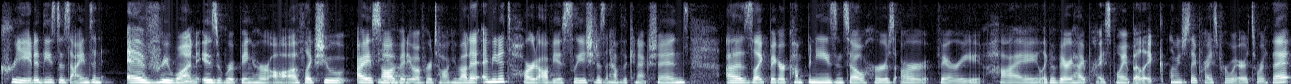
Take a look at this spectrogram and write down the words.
created these designs and everyone is ripping her off like she i saw a video of her talking about it i mean it's hard obviously she doesn't have the connections as like bigger companies and so hers are very high like a very high price point but like let me just say price per wear it's worth it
